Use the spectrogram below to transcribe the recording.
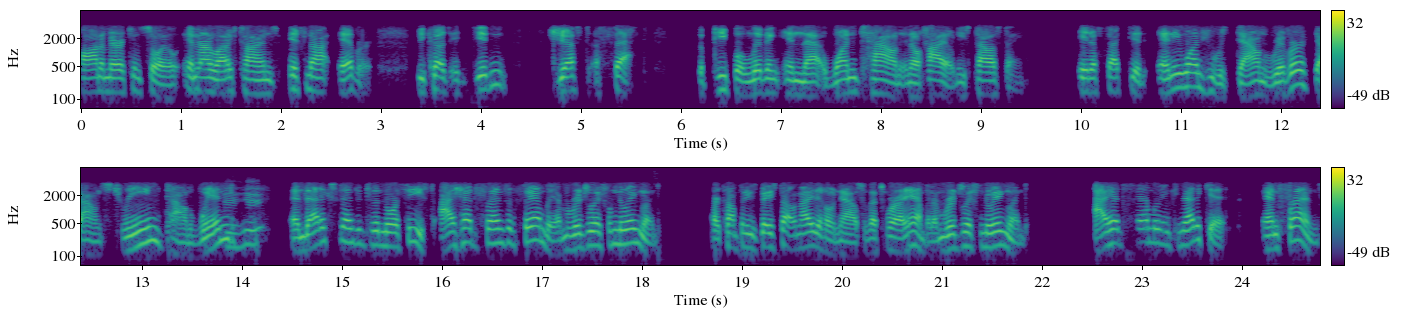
on American soil in our lifetimes, if not ever, because it didn't just affect the people living in that one town in Ohio, in East Palestine. It affected anyone who was downriver, downstream, downwind, mm-hmm. And that extended to the Northeast. I had friends and family. I'm originally from New England. Our company's based out in Idaho now, so that's where I am, but I'm originally from New England. I had family in Connecticut and friends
